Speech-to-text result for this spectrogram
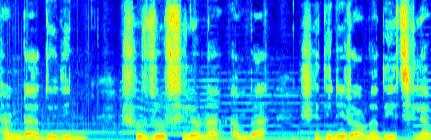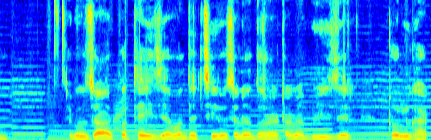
ঠান্ডা দুই দিন সূর্য উঠছিল না, আমরা সেদিনই রওনা দিয়েছিলাম। এবং যাওয়ার পথে এই যে আমাদের চিরচেনা দরাটানা ব্রিজের টোলঘাট,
